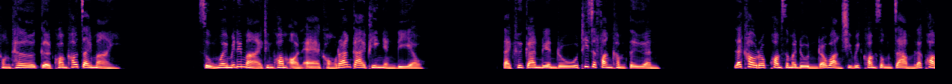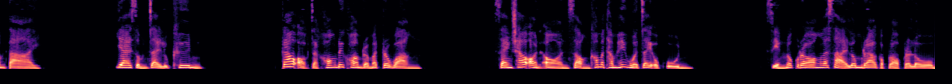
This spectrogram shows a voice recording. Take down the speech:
ของเธอเกิดความเข้าใจใหม่ สูงวัยไม่ได้หมายถึงความอ่อนแอของร่างกายเพียงอย่างเดียว แต่คือการเรียนรู้ที่จะฟังคำเตือน และเคารพความสมดุลระหว่างชีวิตความทรงจำและความตาย ยายสมใจลุกขึ้น ก้าวออกจากห้องด้วยความระมัดระวัง แสงเช้าอ่อนๆส่องเข้ามาทำให้หัวใจอบอุ่น เสียงนกร้องและสายลมราวกับปลอบประโลม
